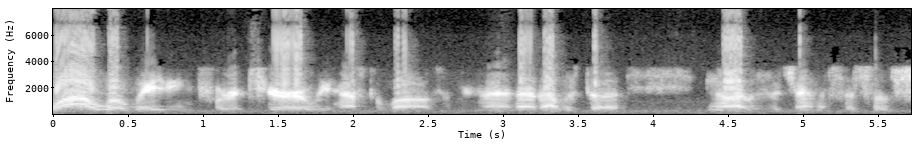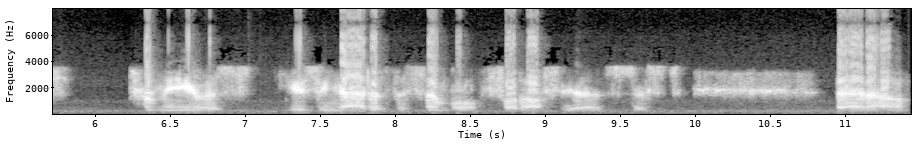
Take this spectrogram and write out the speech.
while we're waiting for a cure, we have to love. I mean, that, that, that was the you know that was the genesis of for me it was using that as the symbol of Philadelphia. It's just that um,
